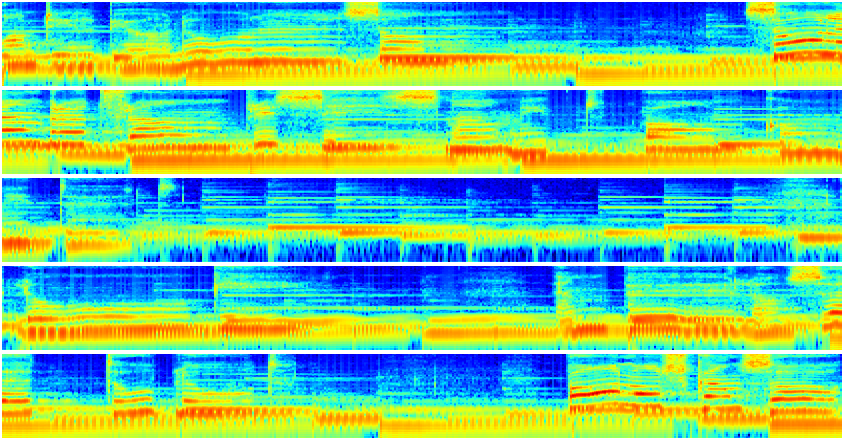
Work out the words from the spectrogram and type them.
Barn till Björn Olsson Solen bröt fram precis när mitt barn kommit ut. Låg i en pöl av svett och blod. Barnmorskan sa,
